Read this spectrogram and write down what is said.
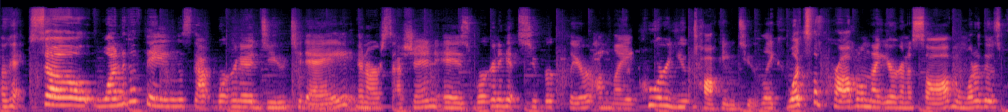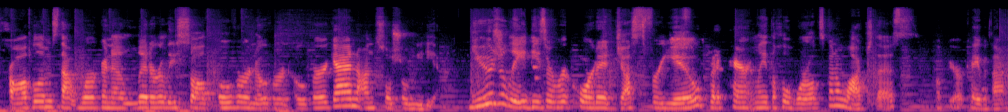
Okay. So, one of the things that we're going to do today in our session is we're going to get super clear on like, who are you talking to? Like, what's the problem that you're going to solve? And what are those problems that we're going to literally solve over and over and over again on social media? Usually, these are recorded just for you, but apparently, the whole world's going to watch this. Hope you're okay with that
